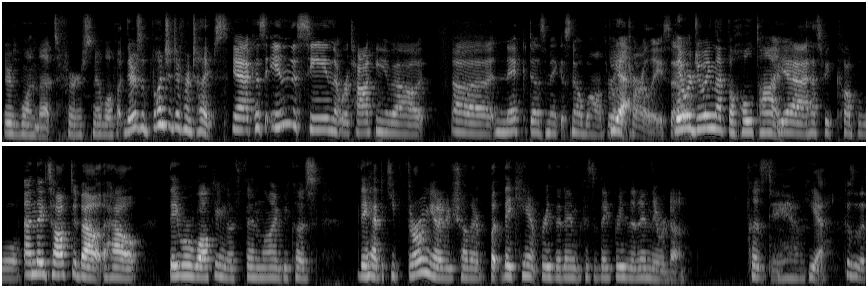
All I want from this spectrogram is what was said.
There's one that's for snowball. There's a bunch of different types. Yeah, because in the scene that we're talking about, uh, Nick does make a snowball and throw it Yeah. at Charlie. So They were doing that the whole time. Yeah, it has to be clumpable. And they talked about how they were walking a thin line because they had to keep throwing it at each other, but they can't breathe it in because if they breathe it in, they were done. Cause Damn. yeah, Because of the,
